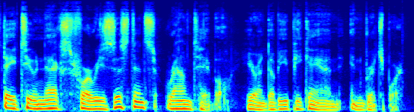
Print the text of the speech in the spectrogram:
Stay tuned next for Resistance Roundtable here on WPKN in Bridgeport.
